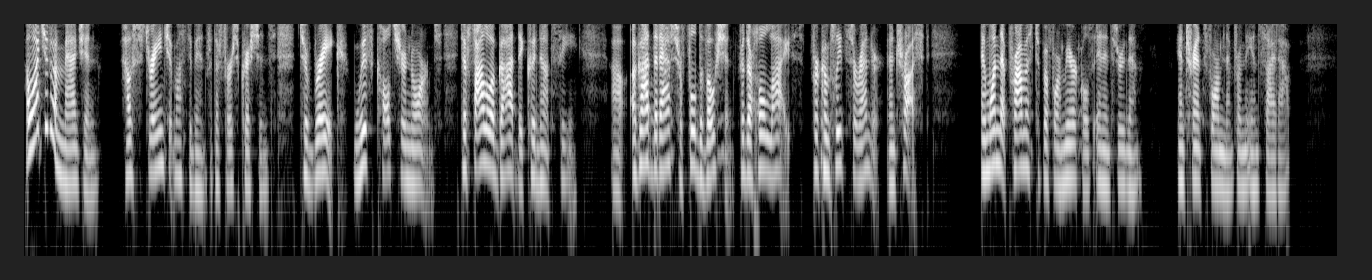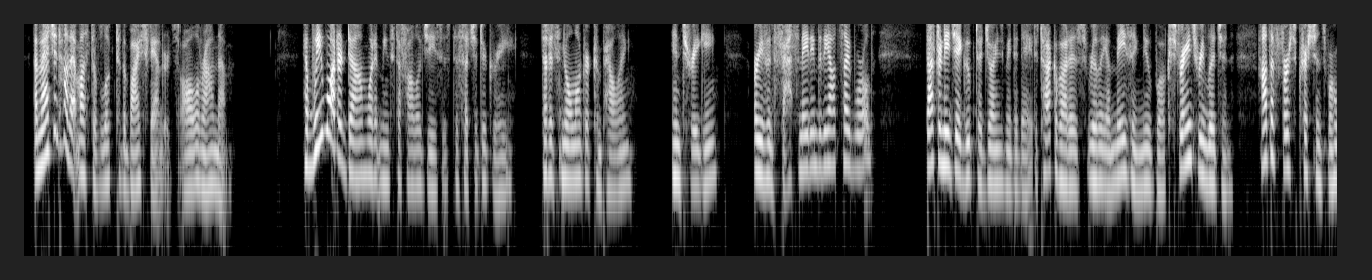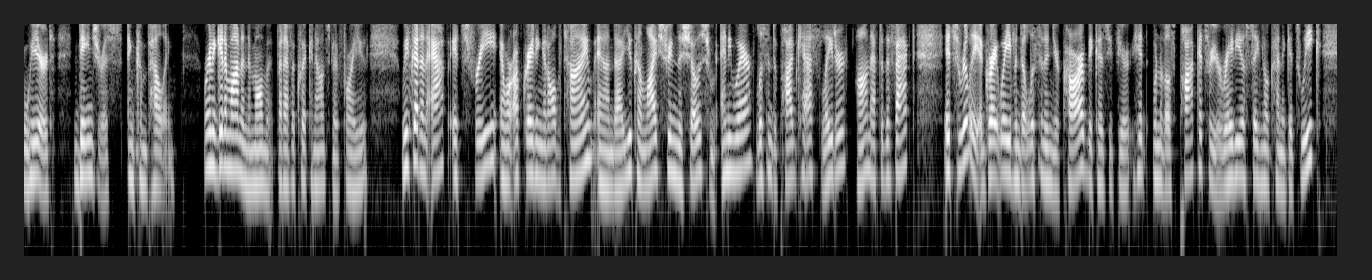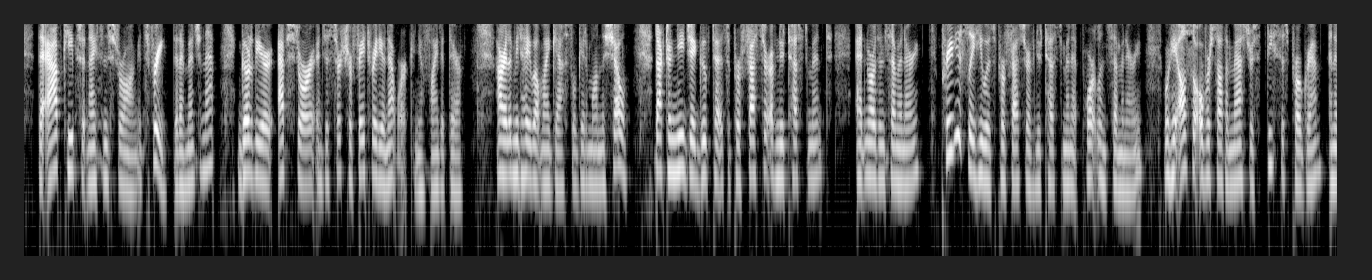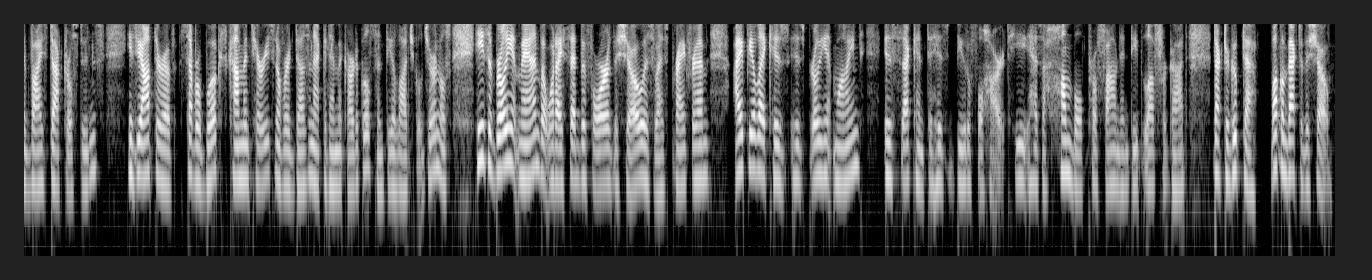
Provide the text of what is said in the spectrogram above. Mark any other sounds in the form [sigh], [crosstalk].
I want you to imagine how strange it must have been for the first Christians to break with culture norms, to follow a God they could not see, uh, a God that asks for full devotion for their whole lives, for complete surrender and trust, and one that promised to perform miracles in and through them and transform them from the inside out. Imagine how that must have looked to the bystanders all around them. Have we watered down what it means to follow Jesus to such a degree that it's no longer compelling, intriguing, or even fascinating to the outside world? Dr. Nijay Gupta joins me today to talk about his really amazing new book, Strange Religion how the first Christians were weird, dangerous, and compelling. We're going to get him on in a moment, but I have a quick announcement for you. We've got an app. It's free and we're upgrading it all the time. And uh, you can live stream the shows from anywhere, listen to podcasts later on after the fact. It's really a great way even to listen in your car because if you hit one of those pockets where your radio signal kind of gets weak, the app keeps it nice and strong. It's free. Did I mention that? Go to your app store and just search for Faith Radio Network and you'll find it there. All right, let me tell you about my guest. We'll get him on the show. Dr. Nijay Gupta is a professor of New Testament at Northern Seminary. Previously, he was professor of New Testament at Portland Seminary, where he also oversaw the master's thesis program and advised doctoral students. He's the author of several books, commentaries, and over a dozen academic articles in theological journals. He's a brilliant man, but what I said before the show is I was praying for him. I feel like his, his brilliant mind is second to his beautiful heart. He has a humble, profound, and deep love for God. Dr. Gupta, welcome back to the show.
